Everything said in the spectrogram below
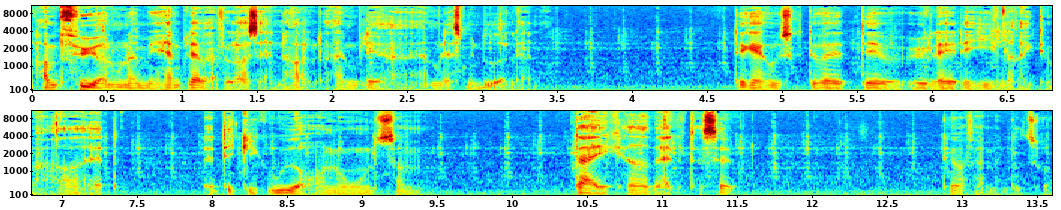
Ham fyren, hun er med, han bliver i hvert fald også anholdt, og han bliver, han bliver smidt ud af landet. Det kan jeg huske, det, var, det ødelagde det hele rigtig meget, at, at det gik ud over nogen, som der ikke havde valgt det selv. Det var fandme en nedtur.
